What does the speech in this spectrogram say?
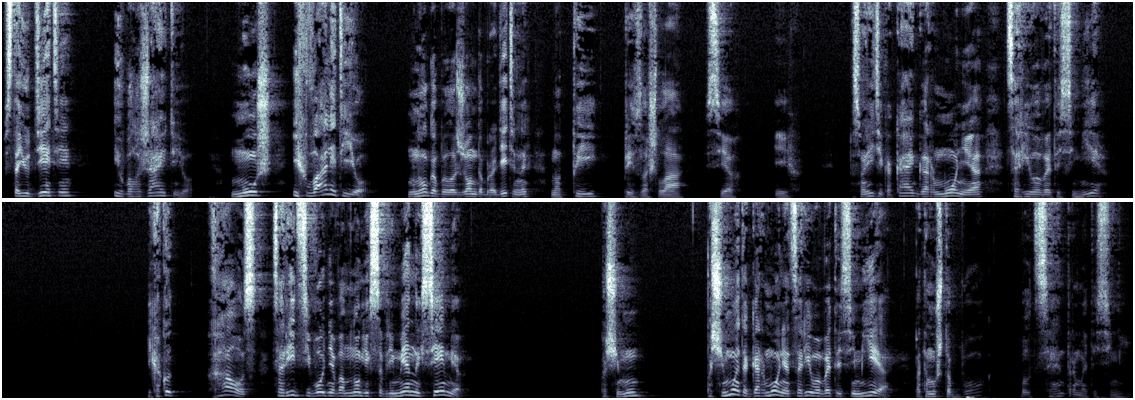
«Встают дети и ублажают ее, муж и хвалит ее. Много было жен добродетельных, но ты превзошла всех их». Посмотрите, какая гармония царила в этой семье. И какой хаос царит сегодня во многих современных семьях. Почему? Почему эта гармония царила в этой семье? Потому что Бог был центром этой семьи.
